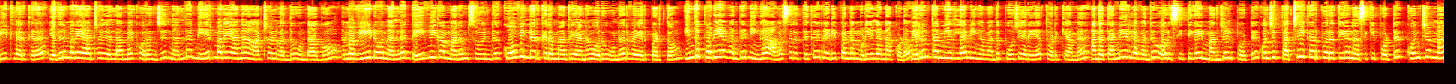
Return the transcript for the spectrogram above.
வீட்டுல இருக்கிற எதிர்மறை ஆற்றல் எல்லாமே குறைஞ்சு நல்ல நேர்மறையான ஆற்றல் வந்து உண்டாகும். நம்ம வீடும் நல்ல தெய்வீக மனம் சூழ்ந்து கோவில்ல இருக்கிற மாதிரியான ஒரு உணர்வை ஏற்படுத்தும். இந்த பொடியை வந்து நீங்க அவசரத்துக்கு ரெடி பண்ண முடியலன்னா கூட வெறும் தண்ணீர்ல நீங்க வந்து பூஜை அறைய துடைக்காம அந்த தண்ணீர்ல வந்து ஒரு சிட்டிகை மஞ்சள் போட்டு கொஞ்சம் பச்சை கற்பூரத்தையும் நசுக்கி போட்டு கொஞ்சமா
